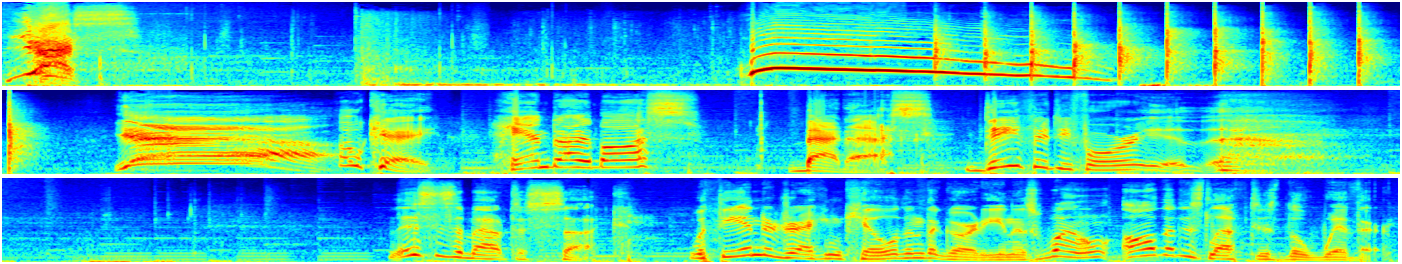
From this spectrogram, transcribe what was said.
Yes! Woo! Yeah! Okay. Hand eye boss, badass. Day 54. Uh, this is about to suck. With the Ender Dragon killed and the Guardian as well, all that is left is the Wither,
